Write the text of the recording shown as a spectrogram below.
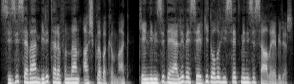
Sizi seven biri tarafından aşkla bakılmak, kendinizi değerli ve sevgi dolu hissetmenizi sağlayabilir.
